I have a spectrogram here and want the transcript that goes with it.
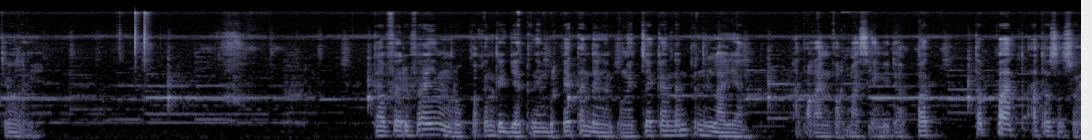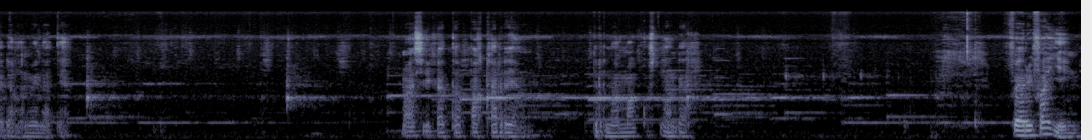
Coba lagi Tahap verifying merupakan kegiatan yang berkaitan dengan pengecekan dan penilaian apakah informasi yang didapat tepat atau sesuai dengan minatnya. Masih kata pakar yang bernama Kusnandar. Verifying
